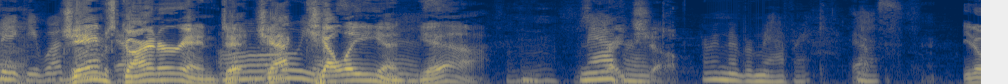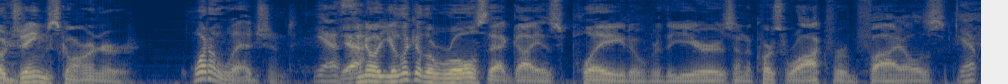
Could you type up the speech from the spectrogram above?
biggie, wasn't James it? Garner and J- Oh, Jack yes, Kelly, and yes. yeah, Maverick. show. I remember Maverick. Yes. You know, James Garner, what a legend. yes. Yeah. You know, you look at the roles that guy has played over the years, and of course, Rockford Files. Yep.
